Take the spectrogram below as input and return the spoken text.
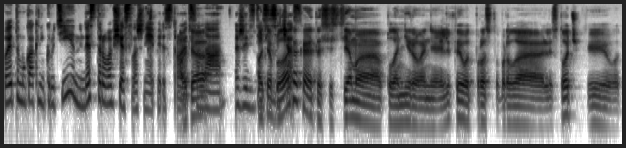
поэтому как ни крути, инвестору вообще сложнее перестроиться а тебя, на жить здесь А у тебя была какая-то система планирования, или ты вот просто брала листочек и вот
